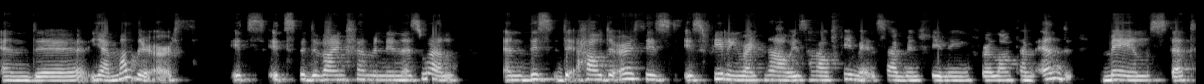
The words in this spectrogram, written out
and uh, yeah mother earth. It's it's the divine feminine as well and this the, how the earth is is feeling right now is how females have been feeling for a long time and males that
